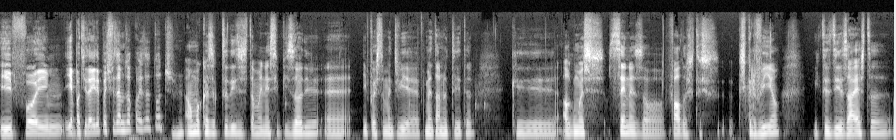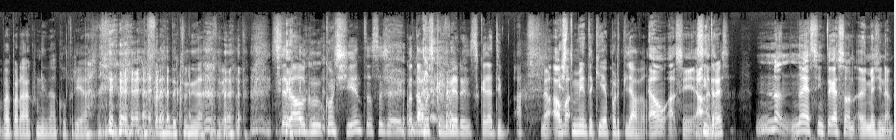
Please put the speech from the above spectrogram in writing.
E foi. E a partir daí depois fizemos a coisa todos. Há uma coisa que tu dizes também nesse episódio, eh, e depois também devia comentar no Twitter, que algumas cenas ou falas que, tu que escreviam e que tu dizias, ah, esta vai para a comunidade cultural, a frente da comunidade cultural. Era algo consciente, ou seja, quando estava a escrever, se calhar tipo, ah, Não, há uma- este momento aqui é partilhável. há um- ah, sim, Isso há- interessa? Não, não é se interessa. ou não, Imagina.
